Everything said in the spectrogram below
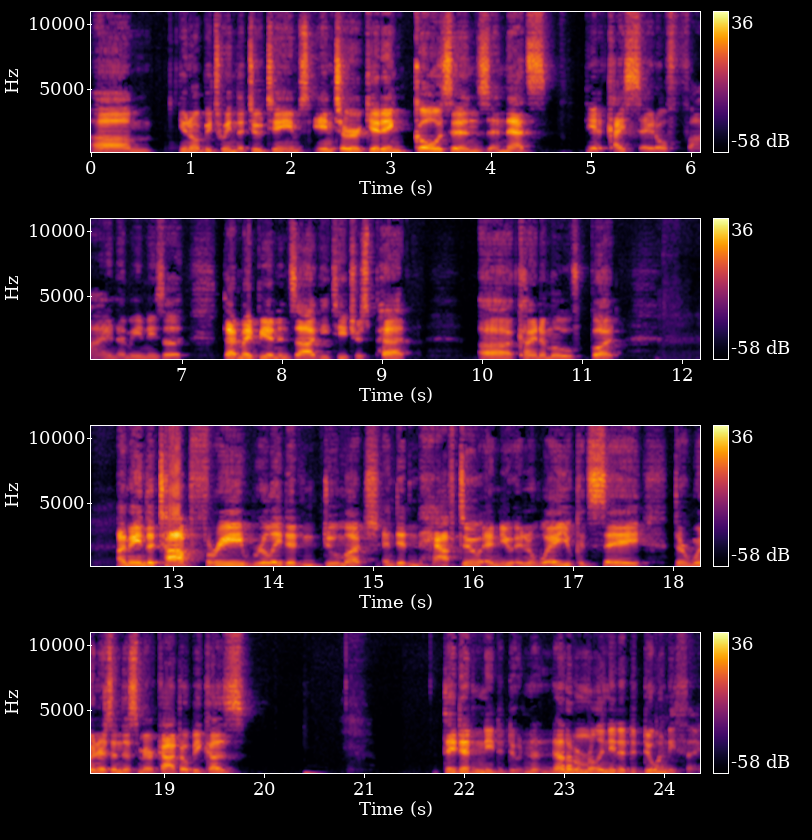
Um, you know, between the two teams, Inter getting Gosens, and that's yeah, Caicedo, fine. I mean, he's a that might be an Inzaghi teacher's pet uh, kind of move, but I mean, the top three really didn't do much and didn't have to. And you, in a way, you could say they're winners in this Mercato because they didn't need to do none of them really needed to do anything.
